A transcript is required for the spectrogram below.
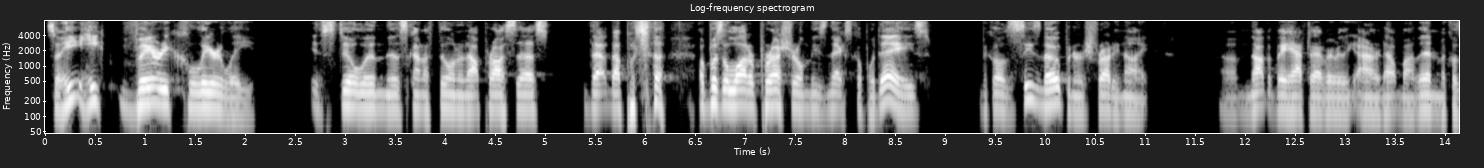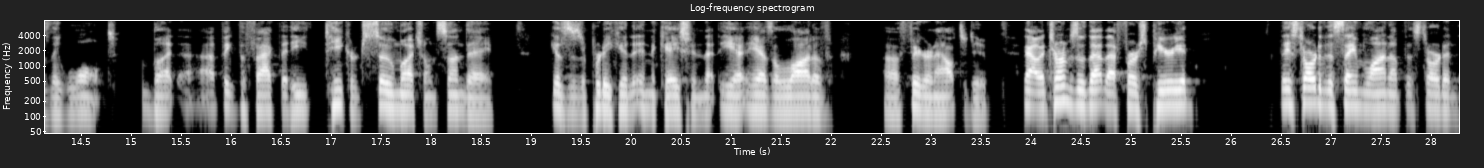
So he he very clearly is still in this kind of filling it out process. That that puts a that puts a lot of pressure on these next couple of days because the season opener is Friday night. Um, not that they have to have everything ironed out by then because they won't. But I think the fact that he tinkered so much on Sunday gives us a pretty good indication that he, ha- he has a lot of uh, figuring out to do. Now, in terms of that that first period, they started the same lineup that started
